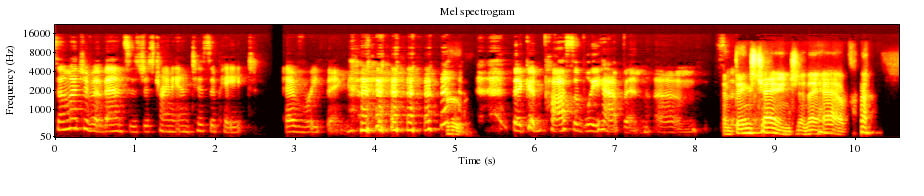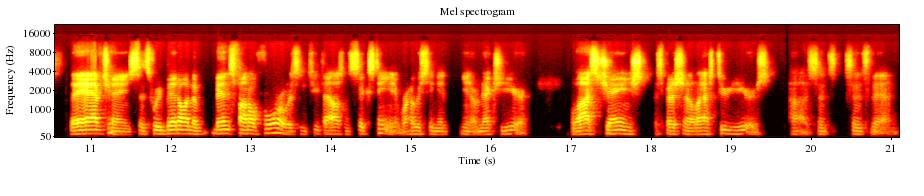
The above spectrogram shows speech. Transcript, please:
so much of events is just trying to anticipate everything that could possibly happen. Um, and things change, and they have. they have changed since we've been on the men's Final Four. It was in 2016, and we're hosting it, you know, next year. A lot's changed, especially in the last two years uh, since since then,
